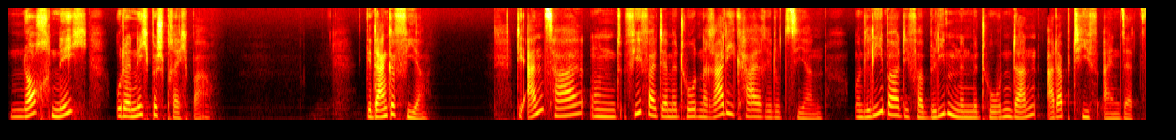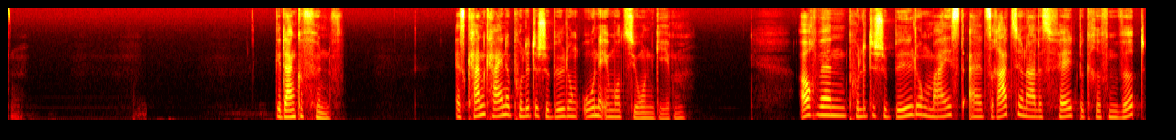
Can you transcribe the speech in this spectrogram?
noch nicht oder nicht besprechbar. Gedanke 4. die Anzahl und Vielfalt der Methoden radikal reduzieren und lieber die verbliebenen Methoden dann adaptiv einsetzen. Gedanke 5. Es kann keine politische Bildung ohne Emotionen geben. Auch wenn politische Bildung meist als rationales Feld begriffen wird,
